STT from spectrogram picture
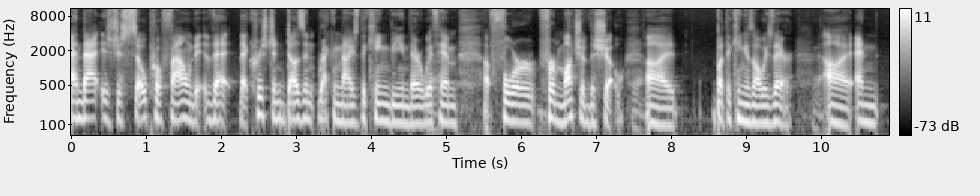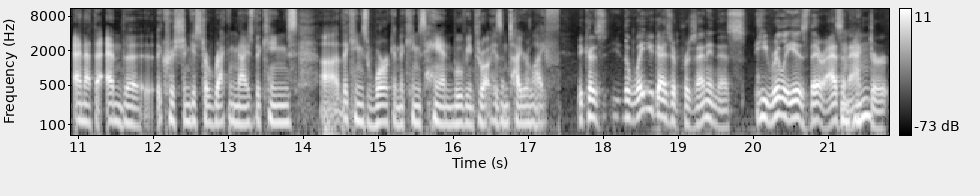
And that is just so profound that that Christian doesn't recognize the king being there with him uh, for for much of the show, uh, but the king is always there. Uh, and and at the end, the, the Christian gets to recognize the king's uh, the king's work and the king's hand moving throughout his entire life. because the way you guys are presenting this, he really is there as an actor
